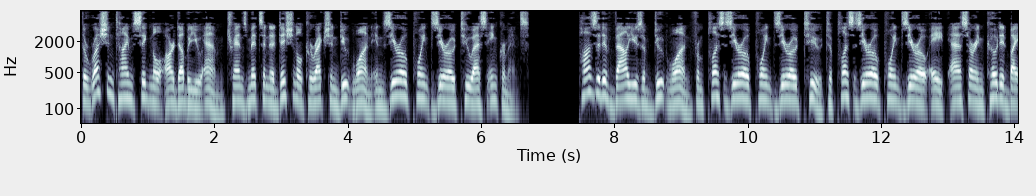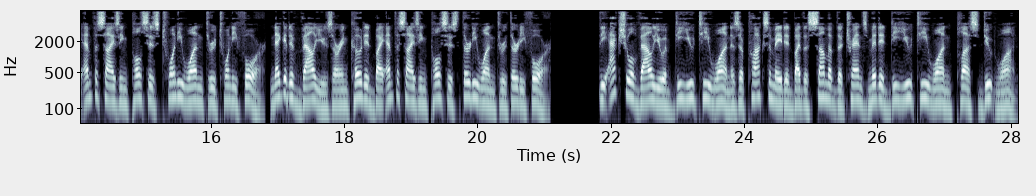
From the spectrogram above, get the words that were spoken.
The Russian time signal RWM transmits an additional correction DUT1 in 0.02 s increments. Positive values of DUT1 from plus 0.02 to plus 0.08 s are encoded by emphasizing pulses 21 through 24, negative values are encoded by emphasizing pulses 31 through 34. The actual value of DUT1 is approximated by the sum of the transmitted DUT1 plus DUT1.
